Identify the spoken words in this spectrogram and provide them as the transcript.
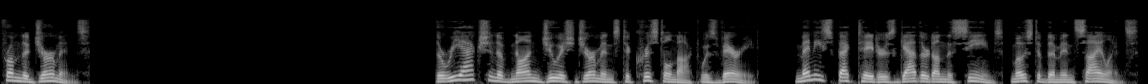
From the Germans The reaction of non-Jewish Germans to Kristallnacht was varied. Many spectators gathered on the scenes, most of them in silence.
